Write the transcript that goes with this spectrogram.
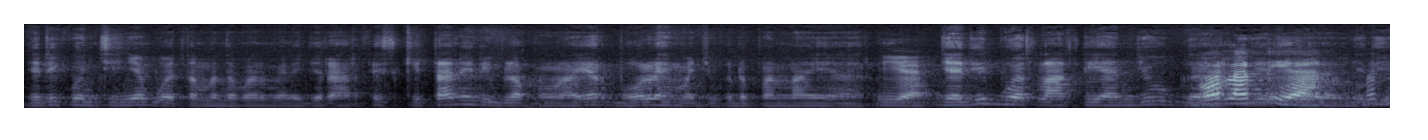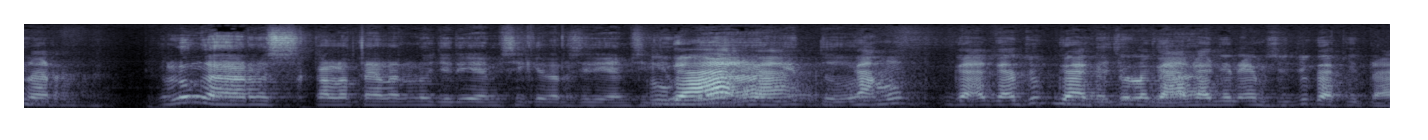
Jadi kuncinya buat teman-teman manajer artis kita nih di belakang layar boleh maju ke depan layar. Iya. Jadi buat latihan juga. Buat latihan, gitu. Jadi, bener. Lu nggak harus kalau talent lu jadi MC kita harus jadi MC Enggak, juga enggak, gitu. enggak, enggak, enggak juga Enggak gitu loh, juga. enggak, enggak jadi MC juga kita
